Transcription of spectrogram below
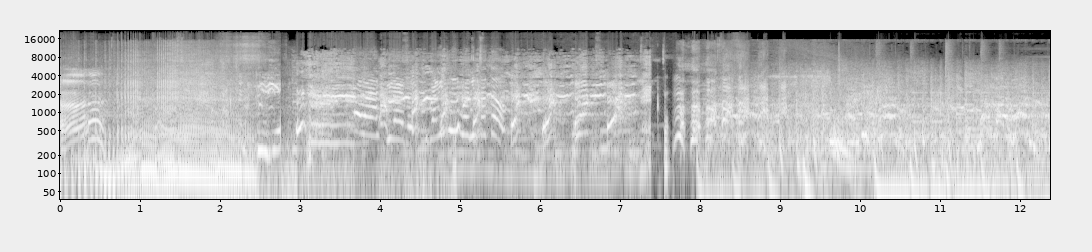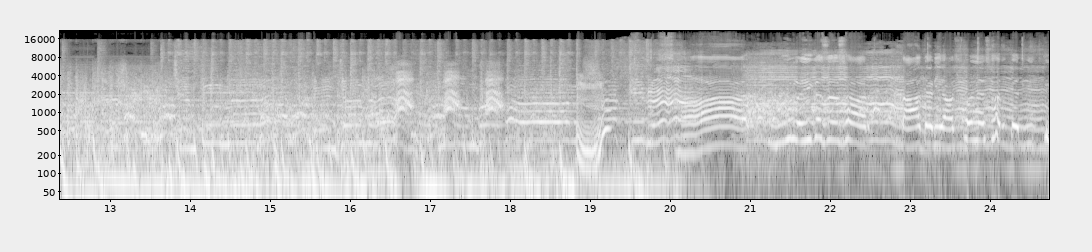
হয়ে? তাড়াতাড়ি আসো না স্যার পেলিতে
